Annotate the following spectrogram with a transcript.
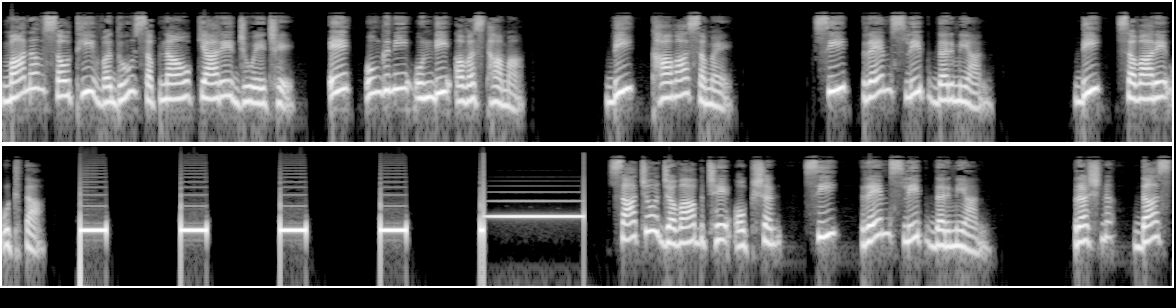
માનવ સૌથી વધુ સપનાઓ ક્યારે જુએ છે? એ, ઊંઘની ઊંડી અવસ્થામાં. બી, ખાવા સમય. સી રેમ સ્લીપ દરમિયાન. ડી, સવારે ઉઠતા. સાચો જવાબ છે ઓપ્શન સી રેમ સ્લીપ દરમિયાન. પ્રશ્ન દસ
